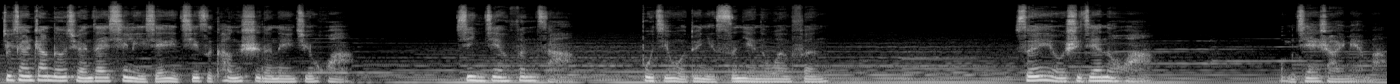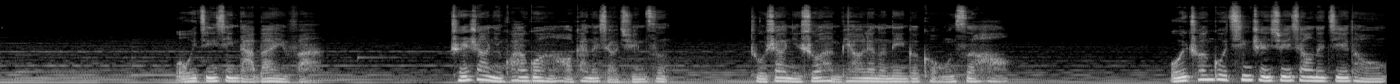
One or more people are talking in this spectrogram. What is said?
就像张德全在信里写给妻子康氏的那一句话：“信件纷杂，不及我对你思念的万分。”所以有时间的话，我们见上一面吧。我会精心打扮一番，穿上你夸过很好看的小裙子，涂上你说很漂亮的那个口红色号。我会穿过清晨喧嚣的街头，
